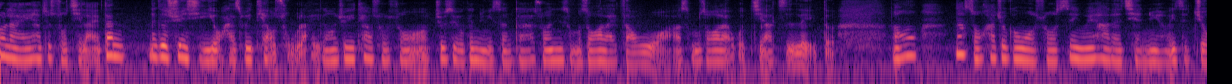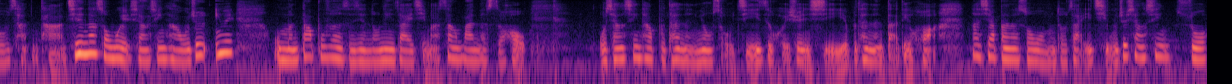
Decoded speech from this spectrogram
后来他就锁起来，但那个讯息有还是会跳出来，然后就会跳出说，就是有个女生跟他说你什么时候要来找我啊，什么时候来我家之类的。然后那时候他就跟我说，是因为他的前女友一直纠缠他。其实那时候我也相信他，我就因为我们大部分时间都腻在一起嘛，上班的时候。我相信他不太能用手机一直回讯息，也不太能打电话。那下班的时候我们都在一起，我就相信说，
